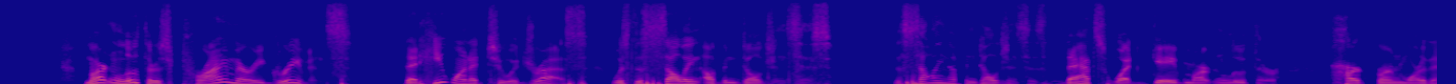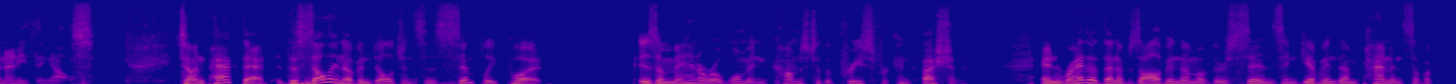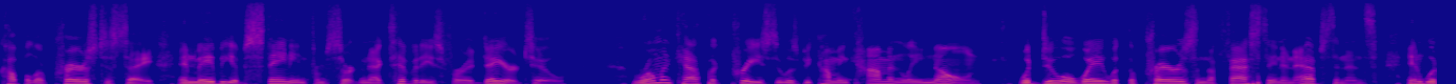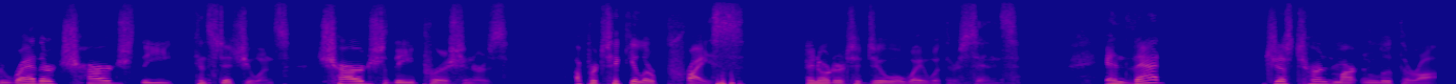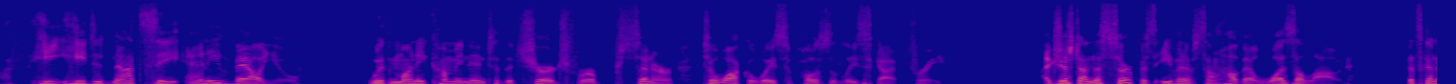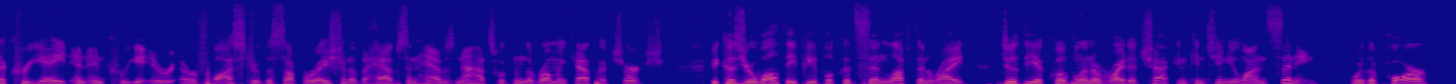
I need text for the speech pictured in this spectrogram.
Martin Luther's primary grievance that he wanted to address was the selling of indulgences. The selling of indulgences. That's what gave Martin Luther heartburn more than anything else. To unpack that, the selling of indulgences, simply put, is a man or a woman comes to the priest for confession and rather than absolving them of their sins and giving them penance of a couple of prayers to say and maybe abstaining from certain activities for a day or two, Roman Catholic priests, it was becoming commonly known, would do away with the prayers and the fasting and abstinence and would rather charge the constituents, charge the parishioners a particular price in order to do away with their sins. And that just turned Martin Luther off. He he did not see any value with money coming into the church for a sinner to walk away supposedly scot free. Just on the surface, even if somehow that was allowed, that's going to create and, and create or, or foster the separation of the haves and haves nots within the Roman Catholic Church because your wealthy people could sin left and right, do the equivalent of write a check and continue on sinning. Where the poor,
